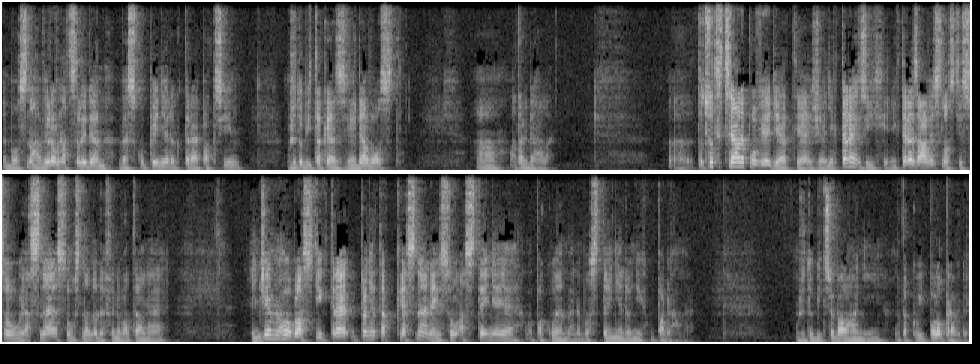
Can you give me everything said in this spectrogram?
nebo snaha vyrovnat se lidem ve skupině, do které patřím. Může to být také zvědavost a, a tak dále. To, co chci ale povědět, je, že některé hříchy, některé závislosti jsou jasné, jsou snadno definovatelné, jenže je mnoho oblastí, které úplně tak jasné nejsou a stejně je opakujeme nebo stejně do nich upadáme. Může to být třeba lhaní, o takový polopravdy.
